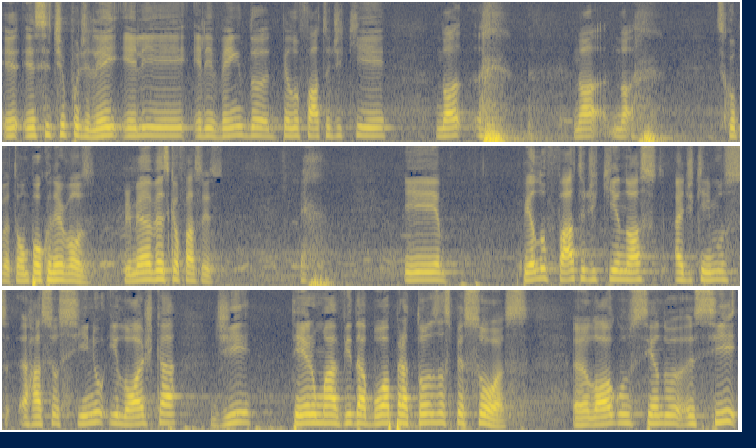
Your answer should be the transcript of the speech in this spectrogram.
esse tipo de lei ele ele vem do, pelo fato de que nós, nós, nós desculpa eu estou um pouco nervoso primeira vez que eu faço isso e pelo fato de que nós adquirimos raciocínio e lógica de ter uma vida boa para todas as pessoas. Eh, logo, sendo, se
